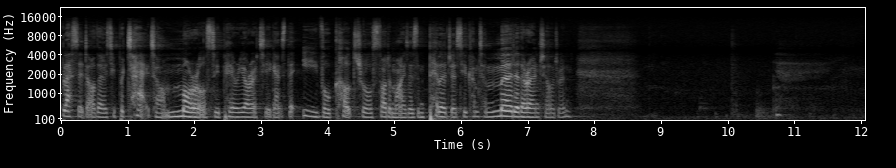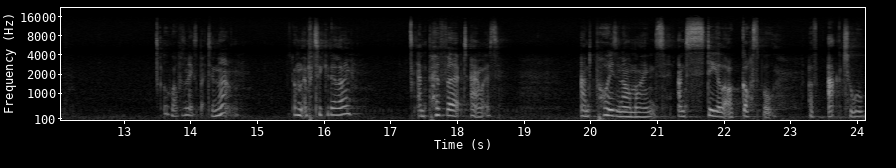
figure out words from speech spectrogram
Blessed are those who protect our moral superiority against the evil cultural sodomizers and pillagers who come to murder their own children. Oh, I wasn't expecting that on that particular line. And pervert ours, and poison our minds, and steal our gospel of actual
